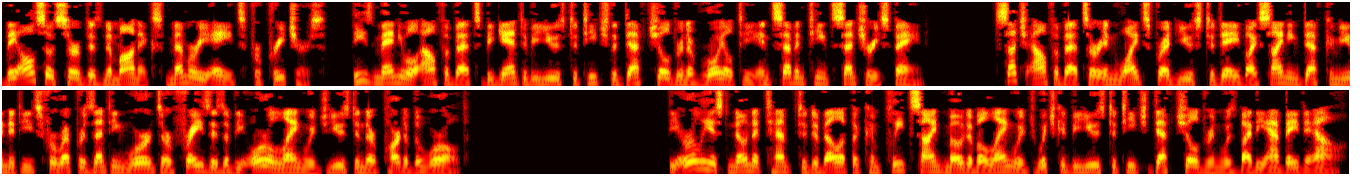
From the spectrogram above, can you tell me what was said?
they also served as mnemonics memory aids for preachers. These manual alphabets began to be used to teach the deaf children of royalty in 17th-century Spain. Such alphabets are in widespread use today by signing deaf communities for representing words or phrases of the oral language used in their part of the world. The earliest known attempt to develop a complete signed mode of a language which could be used to teach deaf children was by the Abbé de L.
